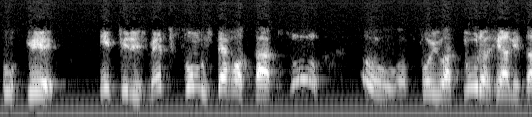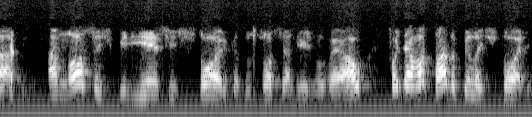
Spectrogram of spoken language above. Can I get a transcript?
porque, infelizmente, fomos derrotados. Ou, ou foi a dura realidade a nossa experiência histórica do socialismo real foi derrotada pela história.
